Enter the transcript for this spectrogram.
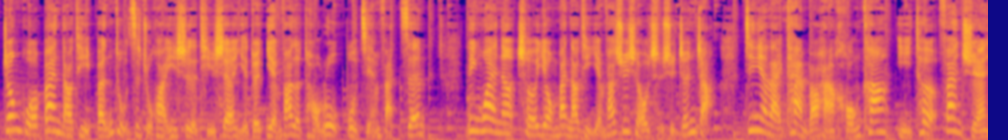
中国半导体本土自主化意识的提升，也对研发的投入不减反增。另外呢，车用半导体研发需求持续增长。今年来看，包含宏康、怡特、泛全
